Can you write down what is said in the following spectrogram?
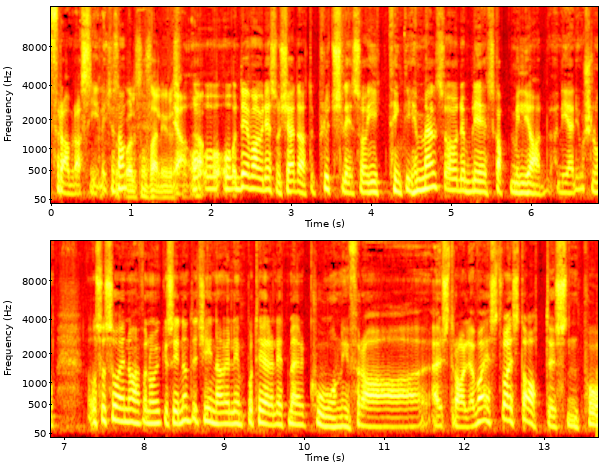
Fra Brasil ikke sant? Det ja, og, og, og, Det var jo det som skjedde, at plutselig så gikk ting til himmels, og det ble skapt milliardverdier i Oslo. Og Så så jeg nå for noen uker siden at Kina vil importere litt mer korn fra Australia. Hva er, hva er statusen på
